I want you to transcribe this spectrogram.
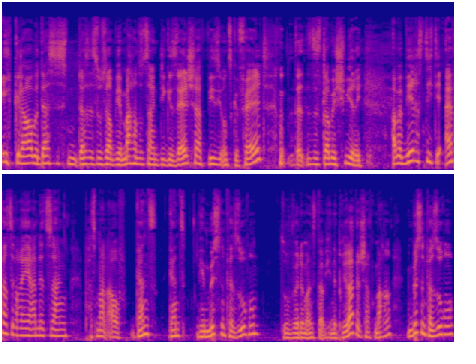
Ich glaube, das ist, das ist sozusagen, wir machen sozusagen die Gesellschaft, wie sie uns gefällt. Das ist, glaube ich, schwierig. Aber wäre es nicht die einfachste Variante zu sagen, pass mal auf, ganz, ganz, wir müssen versuchen, so würde man es, glaube ich, in der Privatwirtschaft machen, wir müssen versuchen,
